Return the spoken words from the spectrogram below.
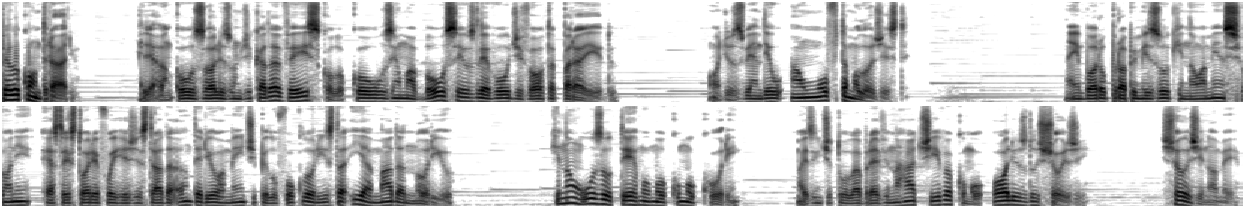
Pelo contrário, ele arrancou os olhos um de cada vez, colocou-os em uma bolsa e os levou de volta para Edo, onde os vendeu a um oftalmologista. Embora o próprio Mizuki não a mencione, esta história foi registrada anteriormente pelo folclorista Yamada Norio, que não usa o termo Mokumokuri, mas intitula a breve narrativa como Olhos do Shoji. Shoji nome.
